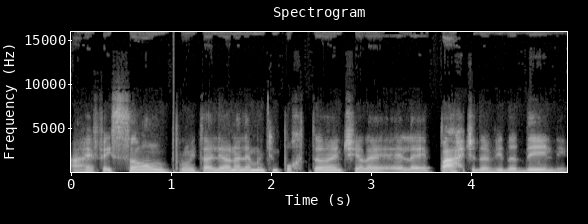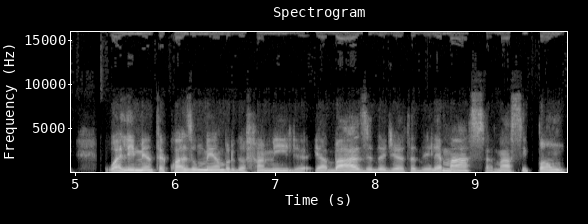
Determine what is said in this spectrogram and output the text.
A refeição para um italiano ela é muito importante, ela é, ela é parte da vida dele. O alimento é quase um membro da família. E a base da dieta dele é massa, massa e pão.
